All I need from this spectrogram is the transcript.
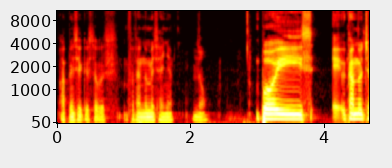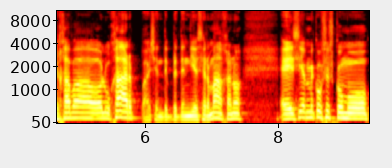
ah, a pensei que estabas facéndome seña. No. Pois, eh, cando chegaba ao lugar, a xente pretendía ser maja, non? E eh, dicíanme cousas como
